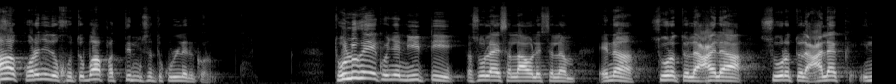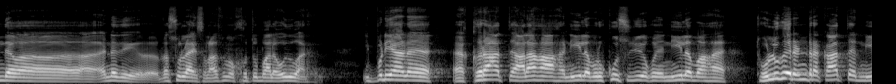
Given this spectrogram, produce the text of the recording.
ஆக குறைஞ்சது ஹுத்துபா பத்து நிமிஷத்துக்குள்ளே இருக்கணும். தொழுகையை கொஞ்சம் நீட்டி ரசூல்லாய் சல்லா அலிஸ்லம் என்ன சூரத்துல் அலா சூரத்துல் அலக் இந்த என்னது ரசூல்லாய் சல்லாஹம் ஹுத்துபால ஓதுவார்கள். இப்படியான கிராத்து அழகாக நீளம் ருக்கு சுஜூதை கொஞ்சம் நீளமாக தொழுகை ரெண்டரை காத்தை நீ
